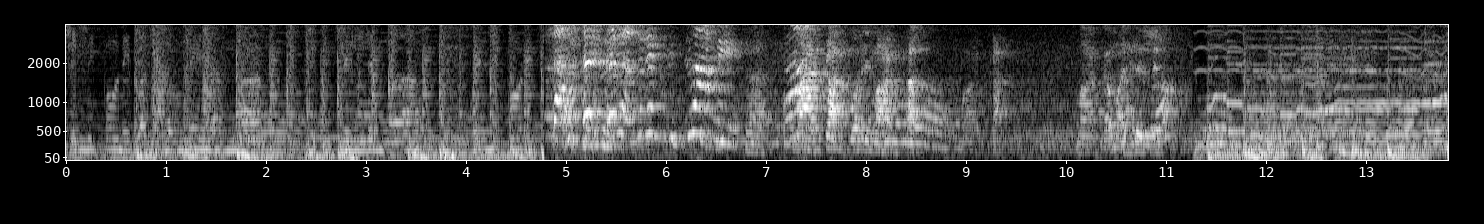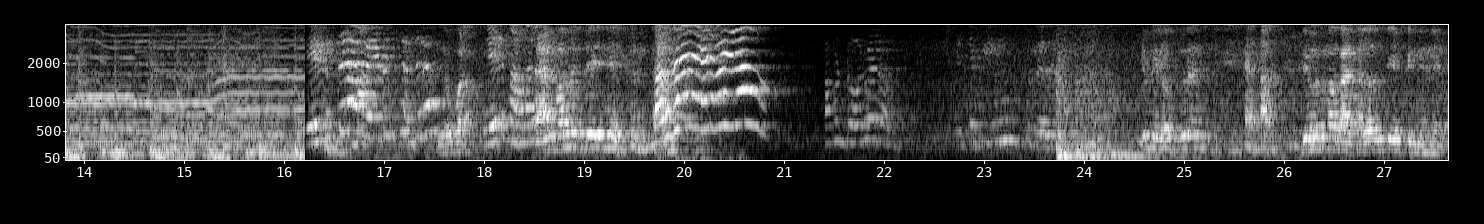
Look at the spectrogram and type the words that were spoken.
చిల్లిపోని బంధం నేనమ్మా చెల్లెమ్మా. మా అక్క పోనీ మా అక్క మా అక్క. మా అక్క మా చెల్లె. మీరు? వస్తున్నారని దేవుడు మాకు ఆ కళ వచ్చి చెప్పింది నేను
